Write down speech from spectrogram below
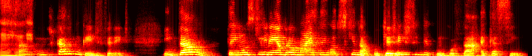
Uhum. Tá? A gente casa com quem é diferente. Então, tem uns que lembram mais, tem outros que não. O que a gente tem que concordar é que, assim,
